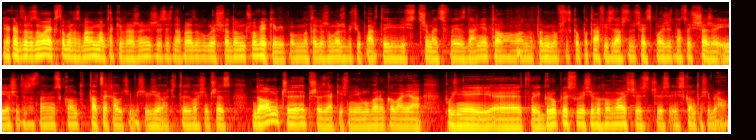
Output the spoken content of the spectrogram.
Ja każdorazowo jak z Tobą rozmawiam, mam takie wrażenie, że jesteś naprawdę w ogóle świadomym człowiekiem i pomimo tego, że możesz być uparty i wstrzymać swoje zdanie, to, no to mimo wszystko potrafisz zazwyczaj spojrzeć na coś szerzej i ja się też zastanawiam, skąd ta cecha u Ciebie się wzięła. Czy to jest właśnie przez dom, czy przez jakieś, no nie wiem, uwarunkowania później e, Twojej grupy, z której się wychowałeś, czy, czy skąd to się brało?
